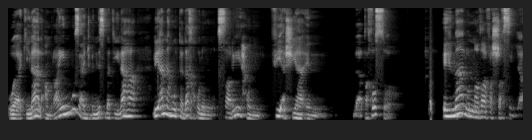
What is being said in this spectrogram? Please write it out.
وكلا الأمرين مزعج بالنسبة لها لأنه تدخل صريح في أشياء لا تخصه. إهمال النظافة الشخصية.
